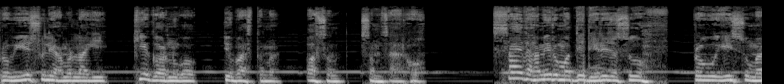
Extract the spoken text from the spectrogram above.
प्रभु येसुले हाम्रो लागि के गर्नुभयो त्यो वास्तवमा असल संसार हो। सायद हामीहरू मध्ये धेरै जसो प्रभु येसुमा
